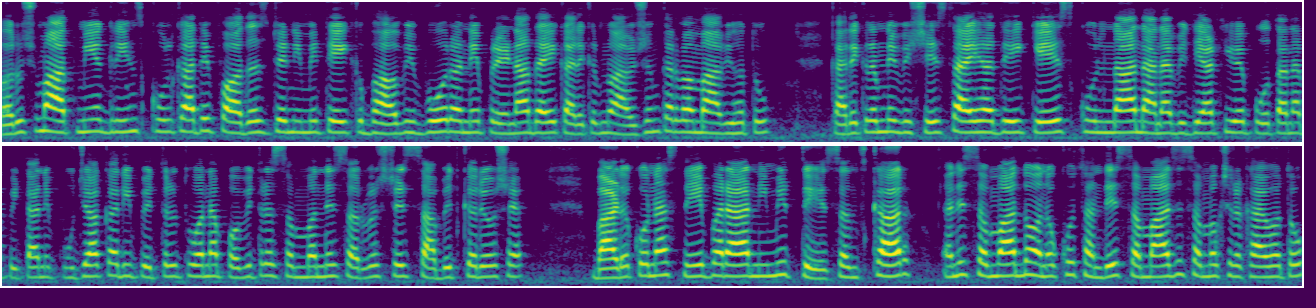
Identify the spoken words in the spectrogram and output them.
ભરૂચમાં આત્મીય ગ્રીન સ્કૂલ ખાતે ફાધર્સ ડે નિમિત્તે એક ભાવવિભોર અને પ્રેરણાદાયી કાર્યક્રમનું આયોજન કરવામાં આવ્યું હતું. કાર્યક્રમની વિશેષતા એ હતી કે સ્કૂલના નાના વિદ્યાર્થીઓએ પોતાના પિતાની પૂજા કરી પિતૃત્વના પવિત્ર સંબંધને સર્વશ્રેષ્ઠ સાબિત કર્યો છે. બાળકોના સ્નેહભરા નિમિત્તે સંસ્કાર અને સંવાદનો અનોખો સંદેશ સમાજ સમક્ષ રખાયો હતો.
